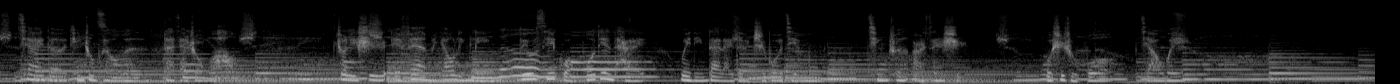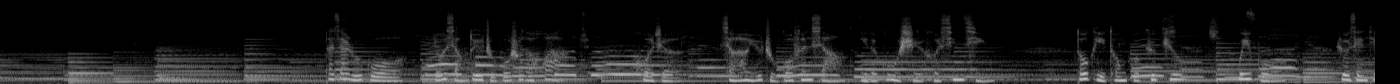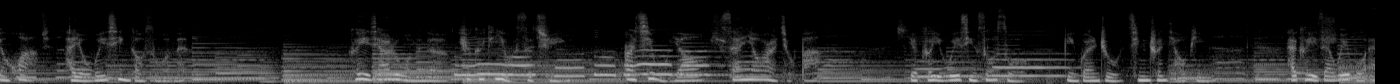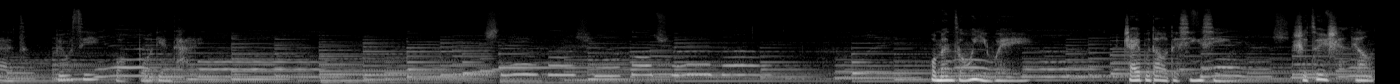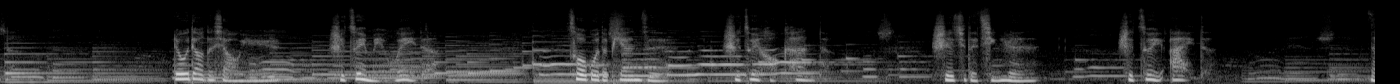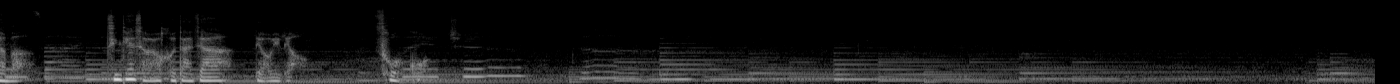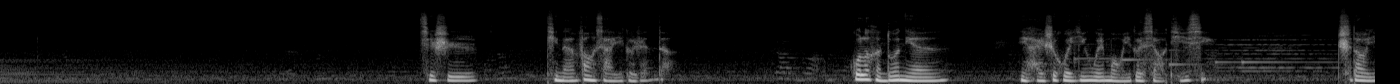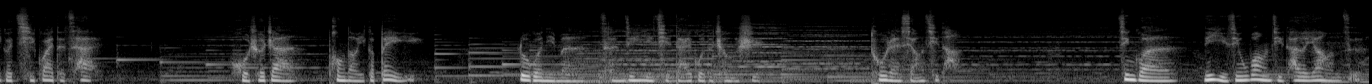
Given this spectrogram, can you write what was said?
亲爱的听众朋友们，大家中午好，这里是 FM 幺零零 VOC 广播电台为您带来的直播节目《青春二三事》，我是主播佳薇。大家如果有想对主播说的话，或者想要与主播分享你的故事和心情，都可以通过 QQ、微博、热线电话还有微信告诉我们。可以加入我们的 QQ 听友四群二七五幺三幺二九八，也可以微信搜索并关注“青春调频”，还可以在微博 @VOC 广播电台。我们总以为摘不到的星星是最闪亮的，溜掉的小鱼是最美味的，错过的片子是最好看的，失去的情人是最爱的。那么，今天想要和大家聊一聊错过。其实，挺难放下一个人的。过了很多年，你还是会因为某一个小提醒，吃到一个奇怪的菜，火车站碰到一个背影，路过你们曾经一起待过的城市，突然想起他。尽管你已经忘记他的样子，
